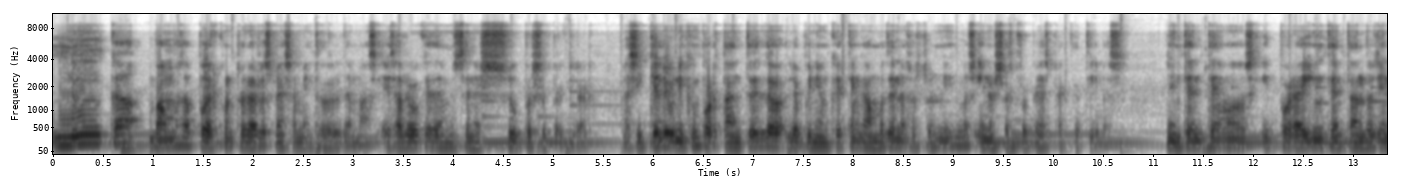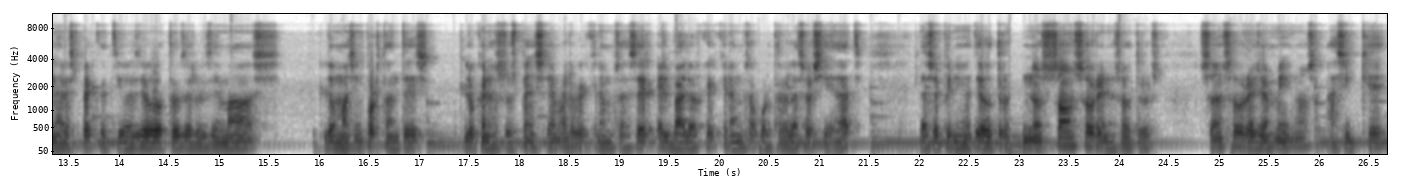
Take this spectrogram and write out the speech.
nunca vamos a poder controlar los pensamientos de los demás. Es algo que debemos tener súper, súper claro. Así que lo único importante es la opinión que tengamos de nosotros mismos y nuestras propias expectativas. No intentemos ir por ahí intentando llenar expectativas de otros, de los demás. Lo más importante es lo que nosotros pensemos, lo que queramos hacer, el valor que queramos aportar a la sociedad. Las opiniones de otros no son sobre nosotros, son sobre ellos mismos. Así que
